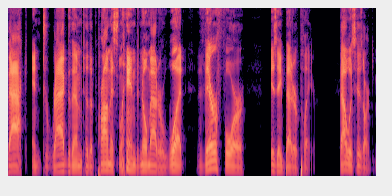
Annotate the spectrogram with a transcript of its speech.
back and drag them to the promised land no matter what. Therefore, is a better player. That was his argument.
